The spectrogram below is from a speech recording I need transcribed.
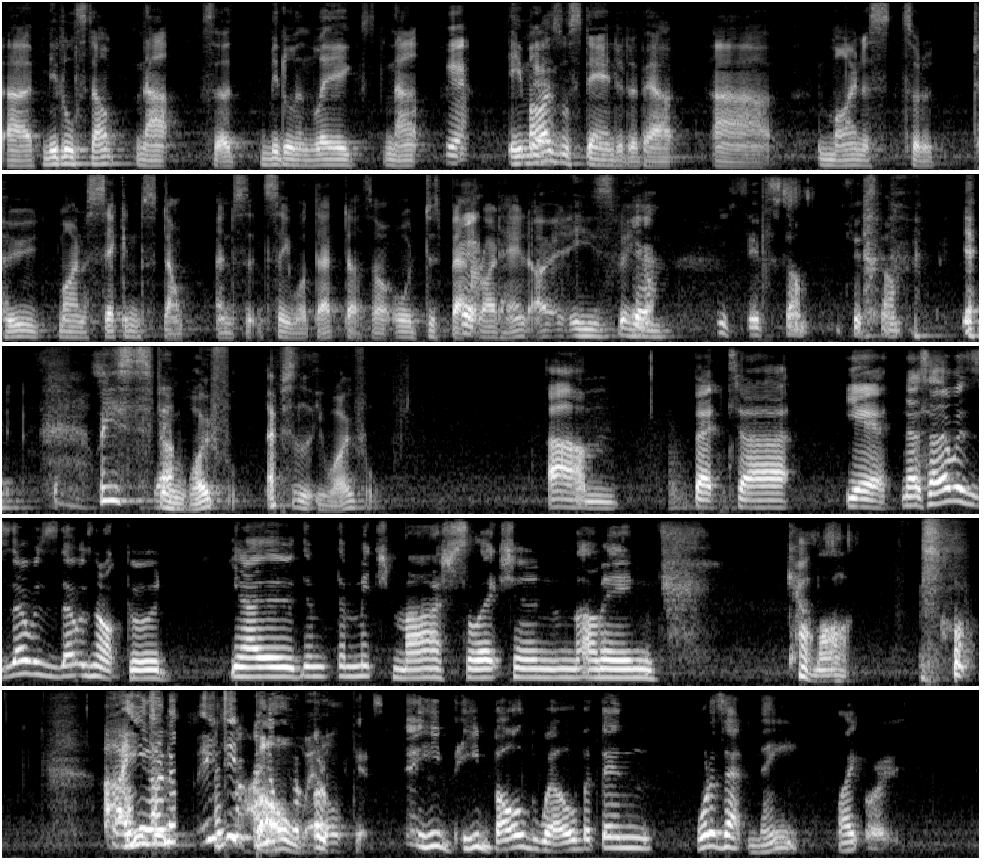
uh, middle stump nah, so middle and legs nah. Yeah. He might yeah. as well stand at about uh, minus sort of two minus second stump and see what that does, or, or just bat yeah. right hand. I mean, he's been yeah. fifth stump, fifth stump. yeah, well, he's been woeful absolutely woeful. Um, but uh, yeah, no. So that was that was that was not good. You know, the, the Mitch Marsh selection. I mean, come on. Uh, he, mean, I did, know- he did know- I bowl well. He he bowled well, but then what does that mean? Like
